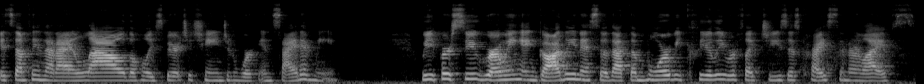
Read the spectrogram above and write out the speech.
it's something that I allow the Holy Spirit to change and work inside of me. We pursue growing in godliness so that the more we clearly reflect Jesus Christ in our lives.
